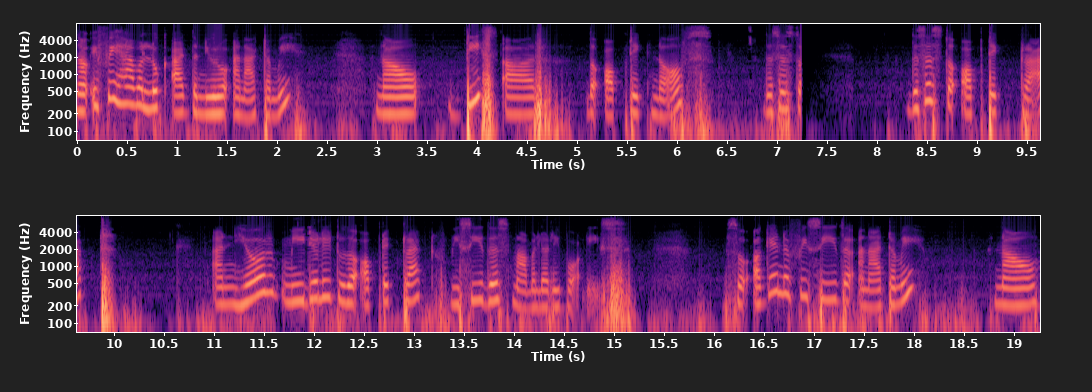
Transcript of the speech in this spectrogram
Now if we have a look at the neuroanatomy, now these are the optic nerves. This is the this is the optic tract and here medially to the optic tract we see this mammillary bodies. So again if we see the anatomy, now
